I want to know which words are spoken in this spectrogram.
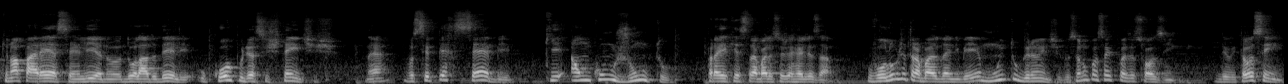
que não aparecem ali no, do lado dele, o corpo de assistentes né, você percebe que há um conjunto para que esse trabalho seja realizado. O volume de trabalho da NBA é muito grande, você não consegue fazer sozinho. Entendeu? Então, assim,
